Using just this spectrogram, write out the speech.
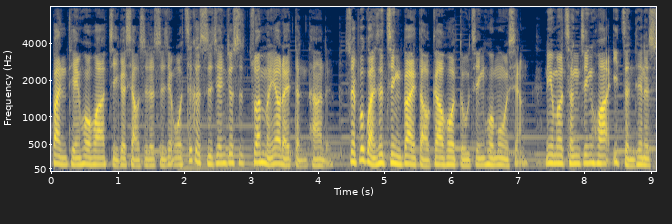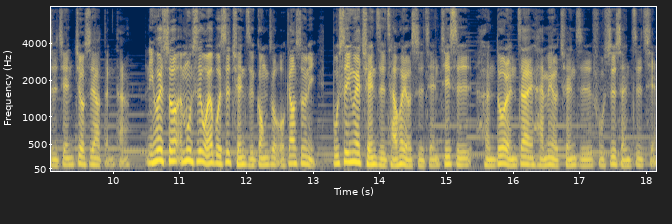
半天或花几个小时的时间，我这个时间就是专门要来等他的。所以不管是敬拜、祷告或读经或默想，你有没有曾经花一整天的时间就是要等他？你会说，牧师，我又不是全职工作。我告诉你，不是因为全职才会有时间。其实很多人在还没有全职服侍神之前，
